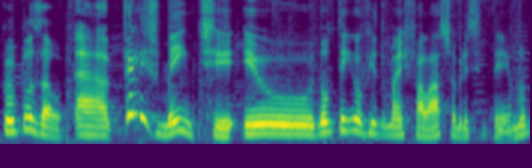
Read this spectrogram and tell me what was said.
conclusão. Uh, felizmente, eu não tenho ouvido mais falar sobre esse tema.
